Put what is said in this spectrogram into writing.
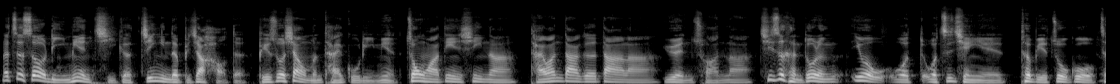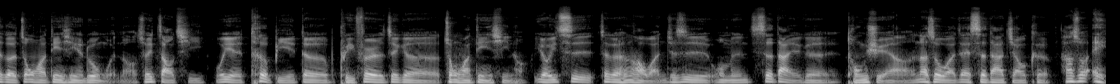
那这时候里面几个经营的比较好的，比如说像我们台股里面，中华电信啊。台湾大哥大啦，远传啦，其实很多人，因为我我之前也特别做过这个中华电信的论文哦，所以早期我也特别的 prefer 这个中华电信哦。有一次这个很好玩，就是我们社大有一个同学啊，那时候我还在社大教课，他说：“哎，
